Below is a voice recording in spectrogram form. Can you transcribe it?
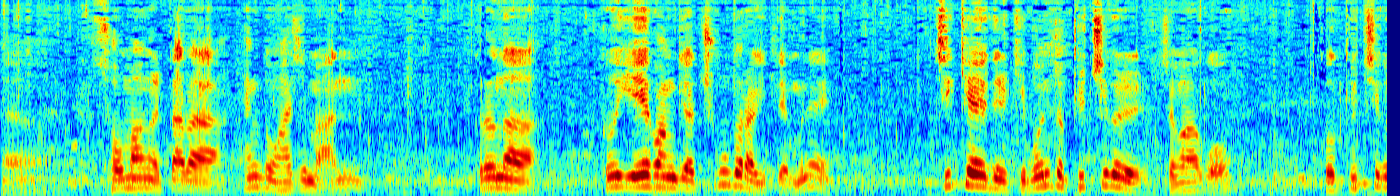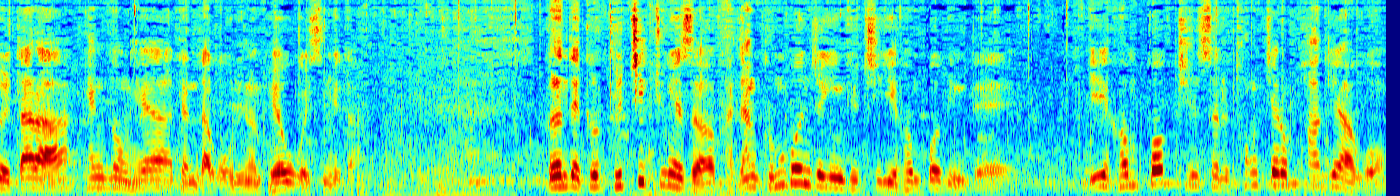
어, 소망을 따라 행동하지만 그러나 그 이해관계가 충돌하기 때문에 지켜야 될 기본적 규칙을 정하고 그 규칙을 따라 행동해야 된다고 우리는 배우고 있습니다. 그런데 그 규칙 중에서 가장 근본적인 규칙이 헌법인데 이 헌법 질서를 통째로 파괴하고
